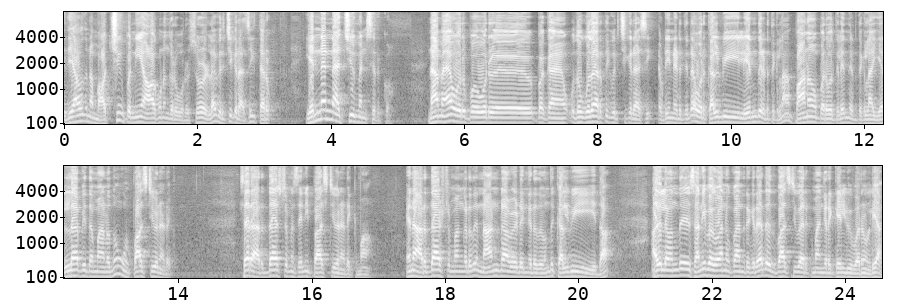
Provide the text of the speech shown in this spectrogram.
எதையாவது நம்ம அச்சீவ் பண்ணியே ஆகணுங்கிற ஒரு சூழலை விருச்சிக ராசிக்கு தரும். என்னென்ன அச்சீவ்மெண்ட்ஸ் இருக்கும்? நாம் ஒரு இப்போ ஒரு இப்போ க உத உதாரணத்துக்கு விருச்சிக ராசி அப்படின்னு எடுத்துக்கிட்டால் ஒரு கல்வியிலேருந்து எடுத்துக்கலாம் பானவ பருவத்திலேருந்து எடுத்துக்கலாம். எல்லா விதமானதும் பாசிட்டிவாக நடக்கும். சார் அர்த்தாஷ்டம சனி பாசிட்டிவாக நடக்குமா? ஏன்னா அர்த்தாஷ்டமங்கிறது நான்காம் வீடுங்கிறது வந்து கல்வி தான். அதில் வந்து சனி பகவான் உட்காந்துருக்கிறாரு அது பாசிட்டிவாக இருக்குமாங்கிற கேள்வி வரும் இல்லையா?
